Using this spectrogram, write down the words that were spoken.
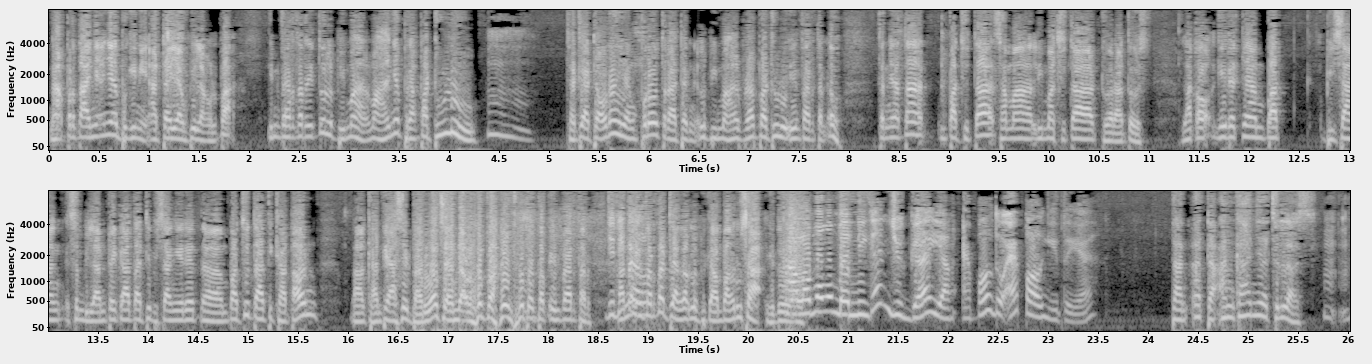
Nah pertanyaannya begini, ada yang bilang, Pak, inverter itu lebih mahal. Mahalnya berapa dulu? Mm. Jadi ada orang yang pro terhadap lebih mahal berapa dulu inverter? Oh, ternyata 4 juta sama 5 juta 200. Lah kalau ngiritnya 4 bisa 9 PK tadi bisa ngirit eh, 4 juta 3 tahun eh, ganti AC baru aja enggak apa-apa itu tetap inverter. Jadi Karena kalau- inverter dianggap lebih gampang rusak gitu. Kalau ya. mau membandingkan juga yang apple to apple gitu ya. Dan ada angkanya jelas. Mm-mm.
